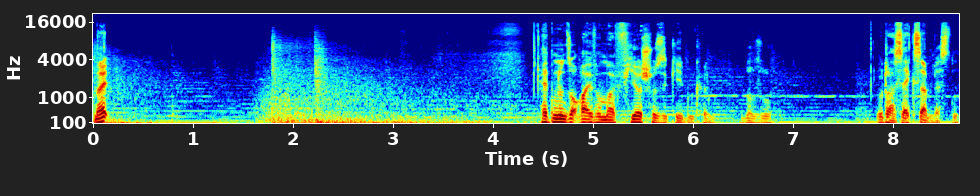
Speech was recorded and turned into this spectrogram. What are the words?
Nein. Hätten uns auch einfach mal vier Schüsse geben können. Oder so. Oder sechs am besten.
